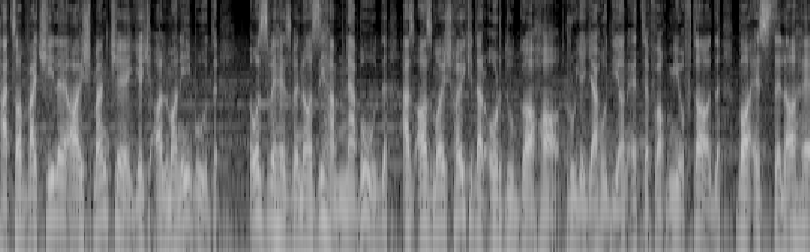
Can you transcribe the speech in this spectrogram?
حتی وکیل آیشمن که یک آلمانی بود عضو حزب نازی هم نبود از آزمایش هایی که در اردوگاه ها روی یهودیان اتفاق میافتاد با اصطلاح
